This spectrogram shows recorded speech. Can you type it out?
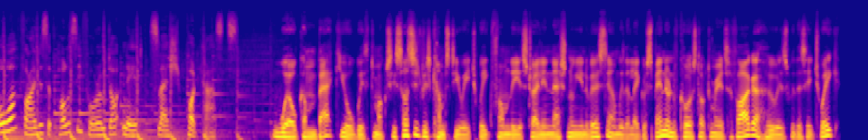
or find us at policyforum.net slash podcasts. Welcome back. You're with Democracy Sausage, which comes to you each week from the Australian National University. I'm with Allegra Spender and, of course, Dr. Marija Taflaga, who is with us each week.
